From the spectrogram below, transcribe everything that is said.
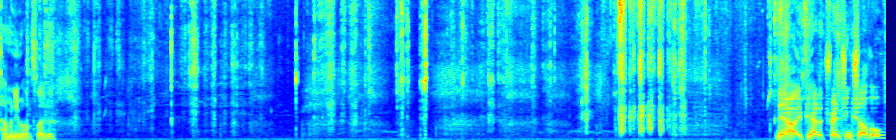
how many months later? Now, if you had a trenching shovel,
